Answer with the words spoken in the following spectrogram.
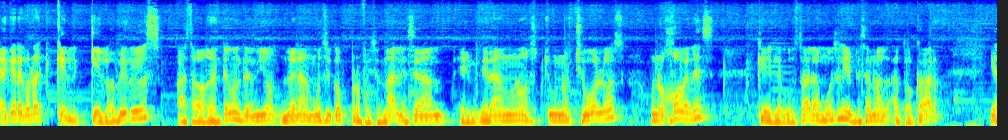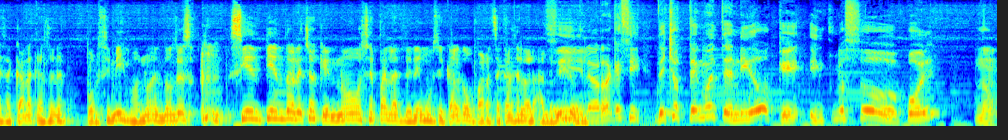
Hay que recordar que, que los Beatles, hasta donde tengo entendido, no eran músicos profesionales. Eran, eran unos, unos chivolos, unos jóvenes que les gustaba la música y empezaron a, a tocar y a sacar las canciones por sí mismos, ¿no? Entonces, sí entiendo el hecho de que no sepan la teoría musical como para sacárselo al, al oído. Sí, la verdad que sí. De hecho, tengo entendido que incluso Paul, ¿no?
